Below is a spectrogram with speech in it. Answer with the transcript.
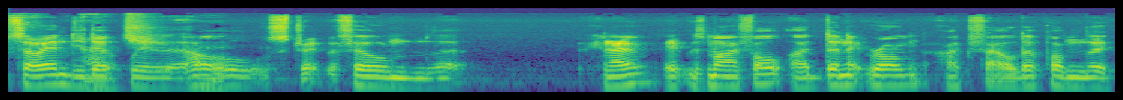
so I ended Ouch. up with a whole strip of film that you know it was my fault. I'd done it wrong. I'd fouled up on the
